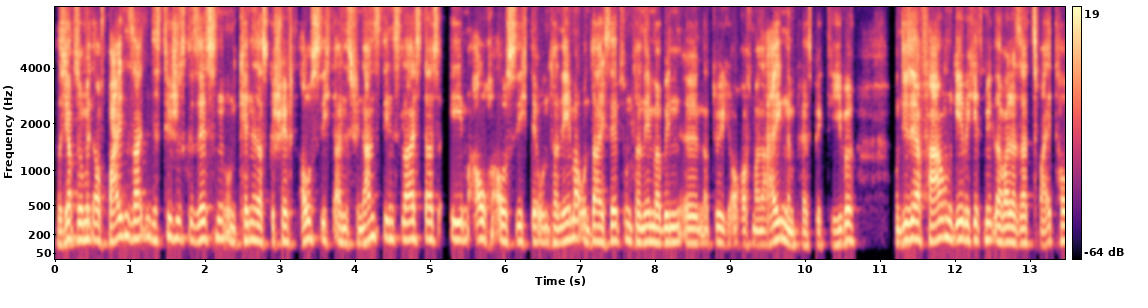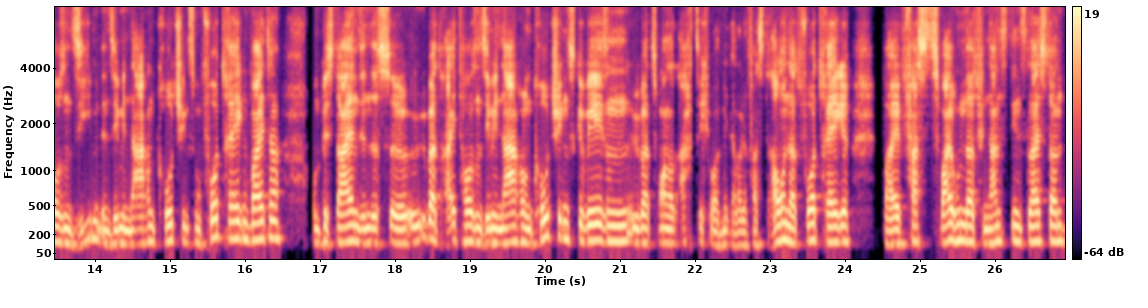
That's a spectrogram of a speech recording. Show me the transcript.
Also ich habe somit auf beiden Seiten des Tisches gesessen und kenne das Geschäft aus Sicht eines Finanzdienstleisters, eben auch aus Sicht der Unternehmer und da ich selbst Unternehmer bin, äh, natürlich auch aus meiner eigenen Perspektive. Und diese Erfahrung gebe ich jetzt mittlerweile seit 2007 in Seminaren, Coachings und Vorträgen weiter. Und bis dahin sind es äh, über 3000 Seminare und Coachings gewesen, über 280 oder mittlerweile fast 300 Vorträge bei fast 200 Finanzdienstleistern.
